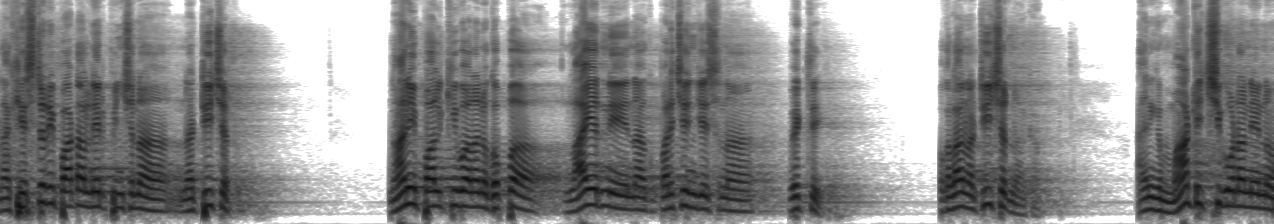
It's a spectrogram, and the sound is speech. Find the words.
నాకు హిస్టరీ పాఠాలు నేర్పించిన నా టీచర్ నాని పాల్కీవాల్ అనే గొప్ప లాయర్ని నాకు పరిచయం చేసిన వ్యక్తి. ఒకలా నా టీచర్ నాకు. ఆయనకి మాట ఇచ్చి కూడా నేను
